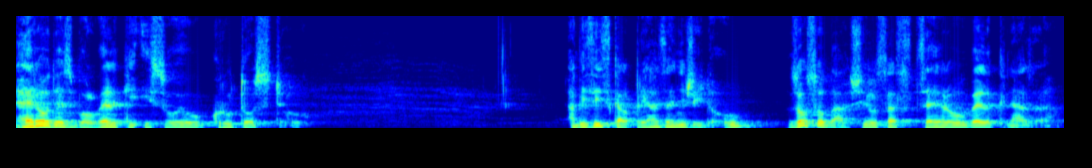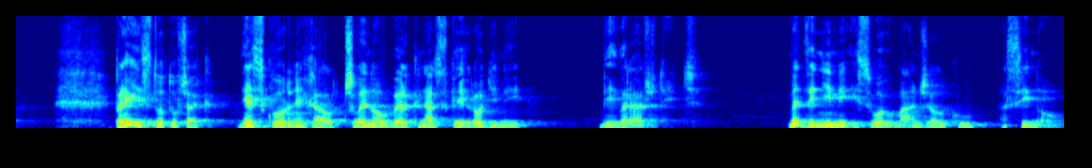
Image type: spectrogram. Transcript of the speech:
Herodes bol veľký i svojou krutosťou. Aby získal priazeň Židov, zosobášil sa s dcérou veľkňaza. Pre istotu však neskôr nechal členov veľkňazskej rodiny vyvraždiť. Medzi nimi i svoju manželku a synov.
